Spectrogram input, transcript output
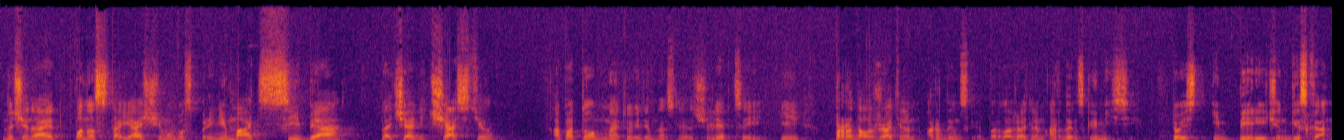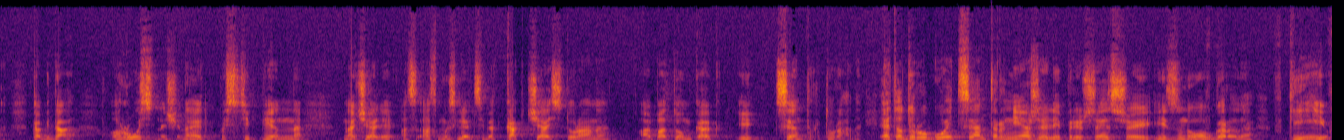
начинает по-настоящему воспринимать себя вначале частью, а потом, мы это увидим на следующей лекции, и продолжателем ордынской, продолжателем ордынской миссии, то есть империи Чингисхана, когда Русь начинает постепенно вначале осмыслять себя как часть Турана, а потом как и центр Турана. Это другой центр, нежели пришедший из Новгорода Киев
